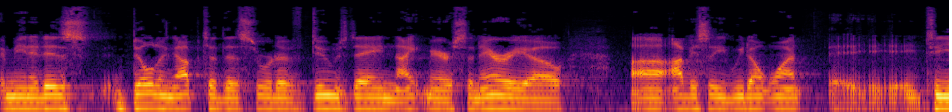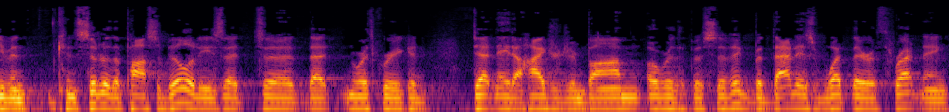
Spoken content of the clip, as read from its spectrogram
I mean, it is building up to this sort of doomsday nightmare scenario. Uh, obviously, we don't want uh, to even consider the possibilities that uh, that North Korea could detonate a hydrogen bomb over the Pacific, but that is what they're threatening.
